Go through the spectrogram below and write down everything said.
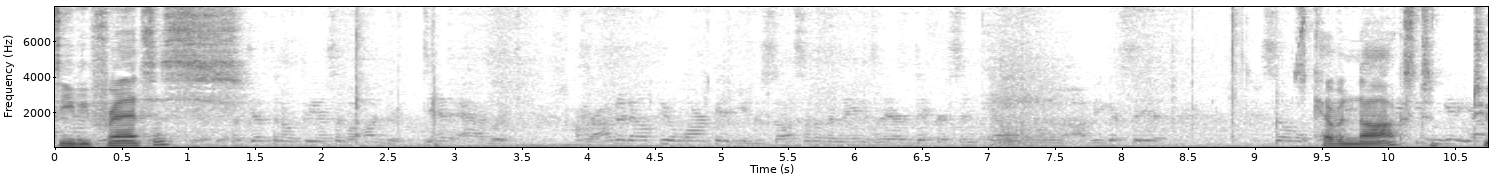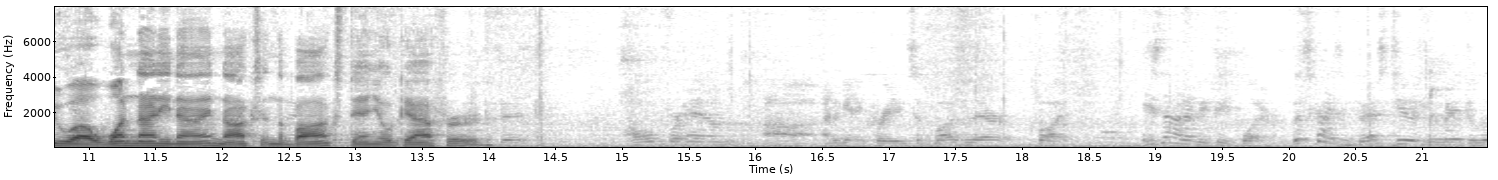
Stevie Francis, just of 100, dead average. Crowded outfield market. You saw some of the names there: Dickerson, Kelvin, Avi Garcia. Kevin Knox to, to uh, 199. Knox in the box. Daniel Gafford. home for him, uh, and again creating some buzz there, but he's not an MVP player. This guy's best years in the major league.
